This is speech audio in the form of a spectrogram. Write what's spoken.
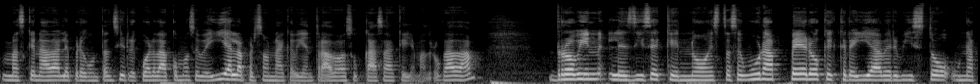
Más que nada le preguntan si recuerda cómo se veía la persona que había entrado a su casa aquella madrugada. Robin les dice que no está segura, pero que creía haber visto una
